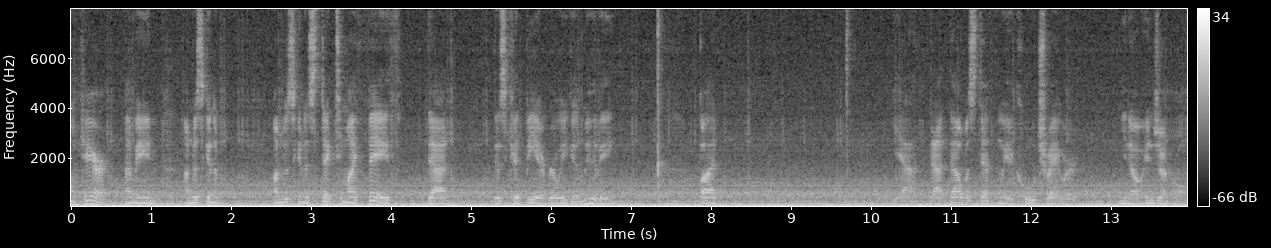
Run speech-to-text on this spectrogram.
don't care. I mean, I'm just gonna, I'm just gonna stick to my faith that this could be a really good movie. But yeah, that that was definitely a cool trailer, you know, in general.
